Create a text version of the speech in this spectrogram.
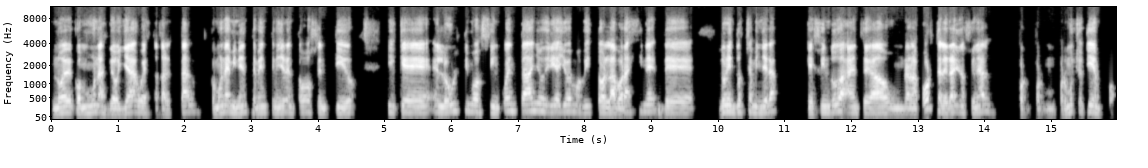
nueve comunas de Ollagüe hasta Taltal, comuna eminentemente minera en todo sentido, y que en los últimos 50 años, diría yo, hemos visto la vorágine de, una industria minera que sin duda ha entregado un gran aporte al erario nacional por, mucho tiempo,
